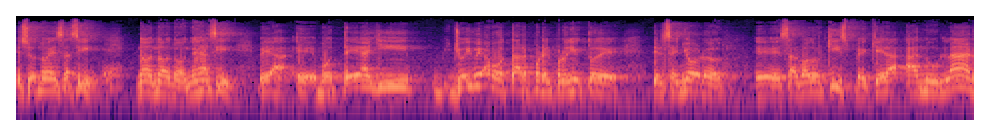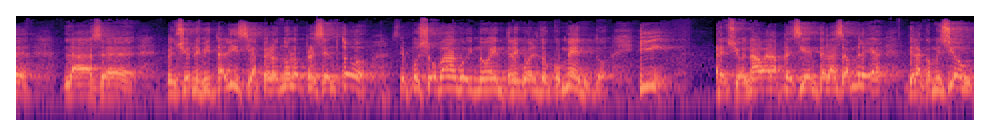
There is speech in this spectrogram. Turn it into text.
eso no es así. No, no, no, no es así. Vea, eh, voté allí, yo iba a votar por el proyecto de, del señor eh, Salvador Quispe, que era anular las eh, pensiones vitalicias, pero no lo presentó, se puso vago y no entregó el documento. Y presionaba a la presidenta de la Asamblea, de la Comisión,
